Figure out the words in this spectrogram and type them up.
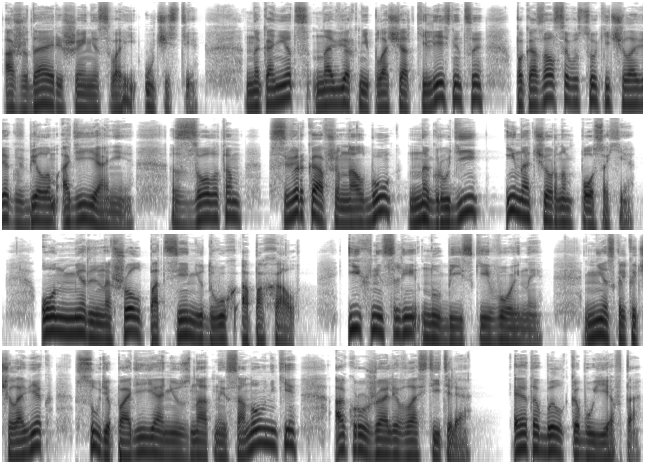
ожидая решения своей участи. Наконец, на верхней площадке лестницы показался высокий человек в белом одеянии, с золотом, сверкавшим на лбу, на груди и на черном посохе. Он медленно шел под сенью двух опахал – их несли нубийские войны. Несколько человек, судя по одеянию знатные сановники, окружали властителя. Это был Кабуевта,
